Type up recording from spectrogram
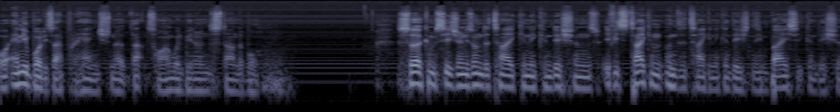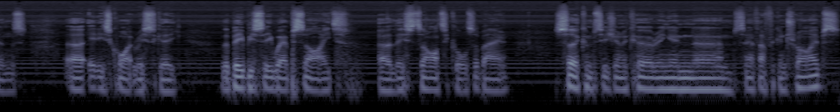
or anybody's apprehension at that time, would have been understandable. Circumcision is undertaken in conditions, if it's taken undertaken in conditions, in basic conditions, uh, it is quite risky. The BBC website uh, lists articles about circumcision occurring in um, South African tribes.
